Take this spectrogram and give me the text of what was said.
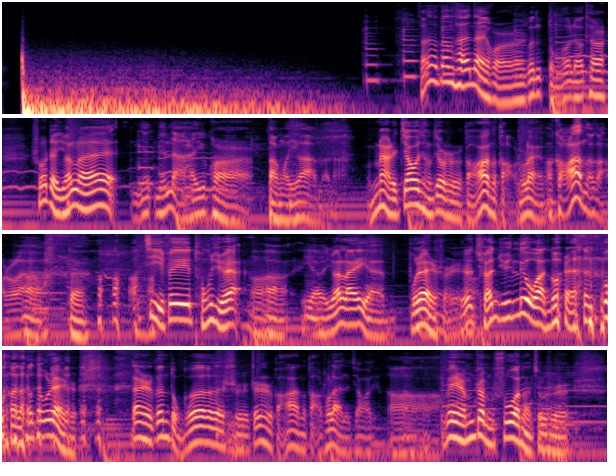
咱就刚才那会儿跟董哥聊天，说这原来您您俩还一块儿办过一个案子呢我们俩这交情就是搞案子搞出来的啊，搞案子搞出来啊，对，既非同学啊，也原来也不认识，也就全局六万多人，不可能都认识。但是跟董哥是真是搞案子搞出来的交情啊。为什么这么说呢？就是，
